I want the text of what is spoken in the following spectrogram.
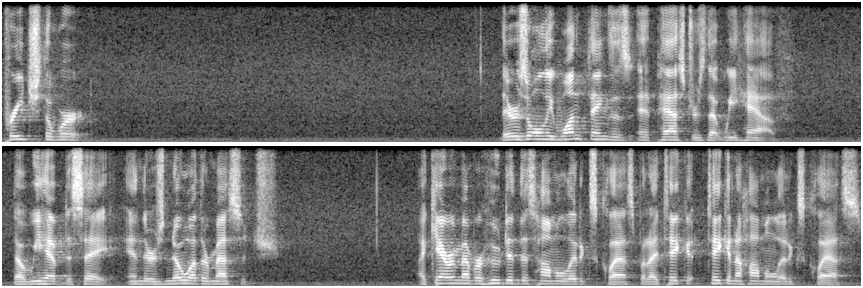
Preach the word. There's only one thing as eh, pastors that we have, that we have to say, and there's no other message. I can't remember who did this homiletics class, but I take taken a homiletics class,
